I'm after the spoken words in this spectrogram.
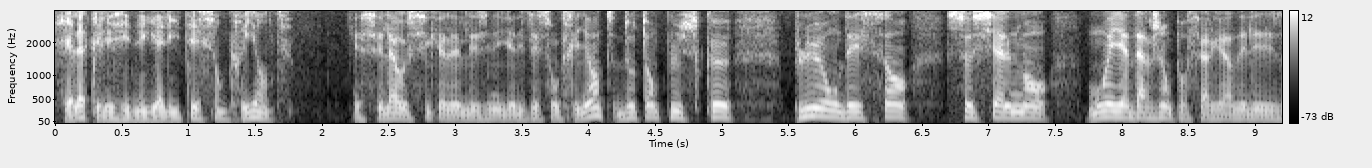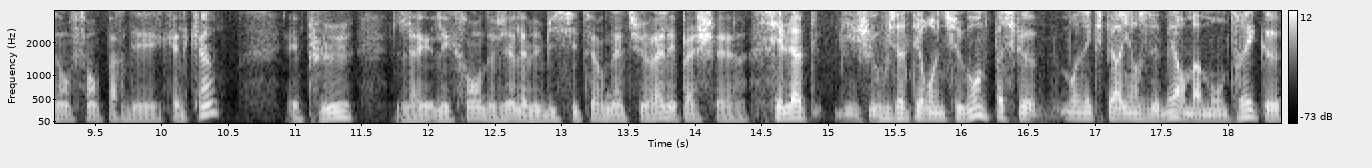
C'est là que les inégalités sont criantes. Et c'est là aussi que les inégalités sont criantes, d'autant plus que plus on descend socialement, moins il y a d'argent pour faire garder les enfants par quelqu'un, et plus l'écran devient la babysitter naturelle et pas chère. C'est là que je vous interromps une seconde parce que mon expérience de mère m'a montré que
